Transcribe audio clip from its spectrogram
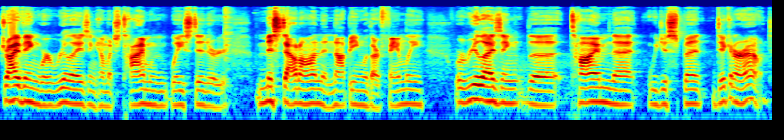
driving, we're realizing how much time we wasted or missed out on and not being with our family. We're realizing the time that we just spent dicking around.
